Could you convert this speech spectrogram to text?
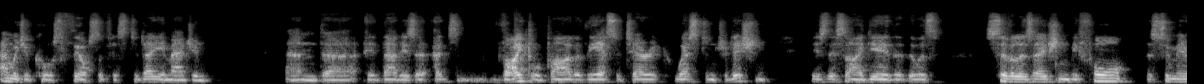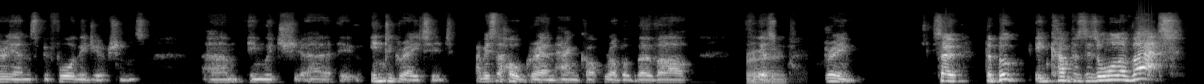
and which, of course, theosophists today imagine. And uh, that is a, a, vital part of the esoteric Western tradition, is this idea that there was civilization before the Sumerians, before the Egyptians, um, in which uh, integrated. I mean, it's the whole Graham Hancock, Robert Bauval right. dream. So the book encompasses all of that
